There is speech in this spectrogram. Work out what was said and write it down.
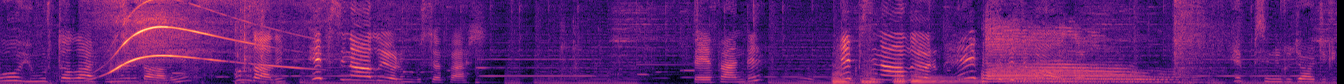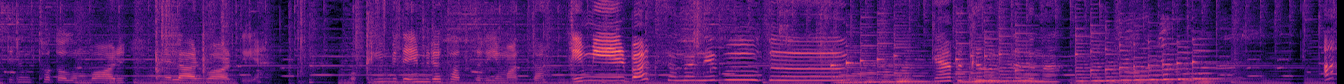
o yumurtalar. Bunları da alayım. Bunu da alayım. Hepsini alıyorum bu sefer. Beyefendi. Hepsini alıyorum. Hepsi bizim oldu. Hepsini güzelce gidelim tadalım bari. Neler var diye. Bakayım bir de Emir'e tattırayım hatta. Emir bak sana ne buldum. Gel bakalım tadına. Ah.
